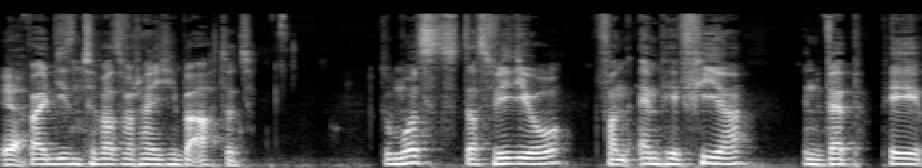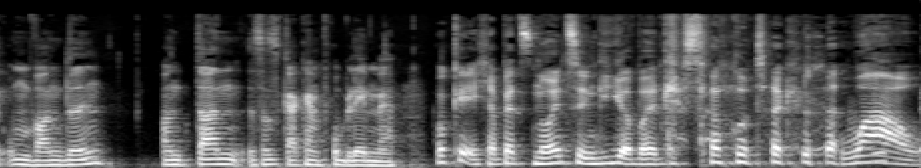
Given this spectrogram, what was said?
Ja. weil diesen Tipp hast du wahrscheinlich nicht beachtet. Du musst das Video von MP4 in WebP umwandeln und dann ist es gar kein Problem mehr. Okay, ich habe jetzt 19 Gigabyte gestern runtergeladen. Wow.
